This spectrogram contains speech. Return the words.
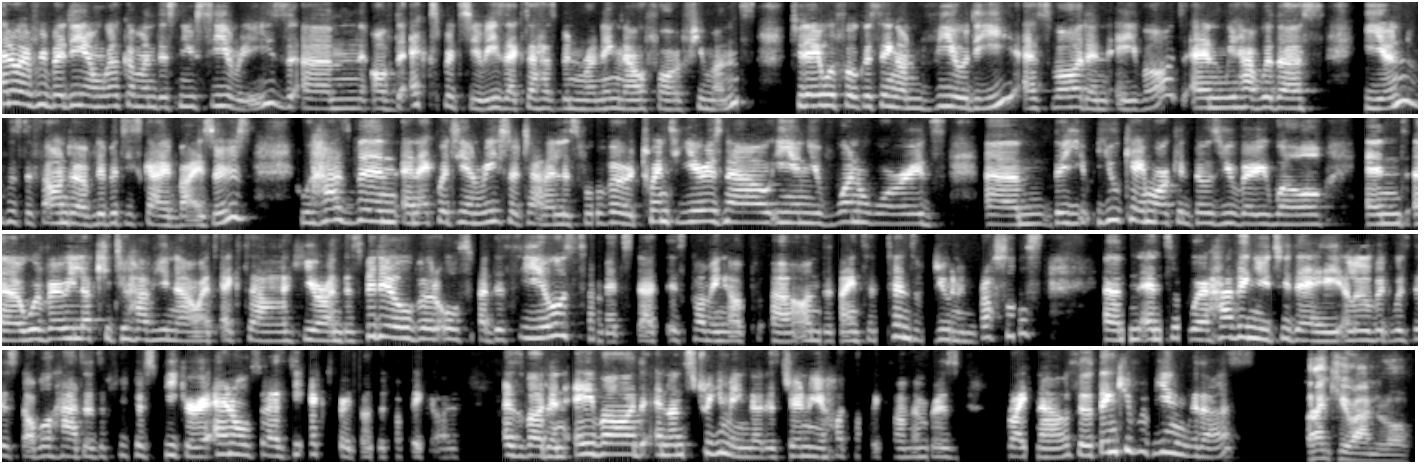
Hello, everybody, and welcome on this new series um, of the expert series egta has been running now for a few months. Today, we're focusing on VOD, SVOD, and AVOD. And we have with us Ian, who's the founder of Liberty Sky Advisors, who has been an equity and research analyst for over 20 years now. Ian, you've won awards. Um, the UK market knows you very well. And uh, we're very lucky to have you now at egta here on this video, but also at the CEO Summit that is coming up uh, on the 9th and 10th of June in Brussels. Um, and so we're having you today a little bit with this double hat as a future speaker and also as the expert on the topic of SVOD and AVOD and on streaming that is generally a hot topic for our members right now. So thank you for being with us. Thank you, Anne-Laure.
